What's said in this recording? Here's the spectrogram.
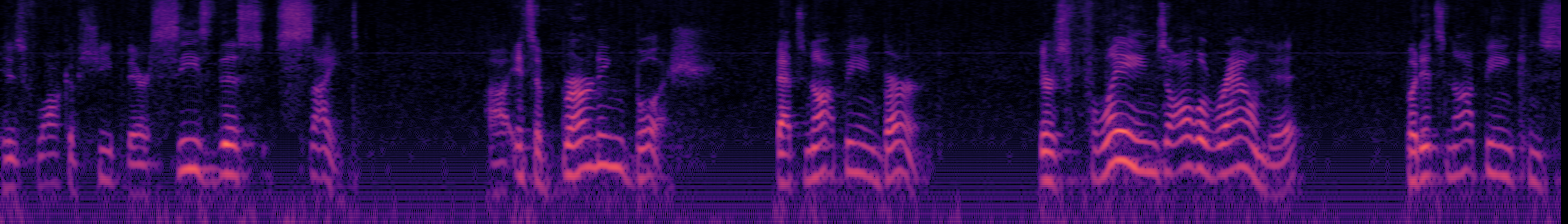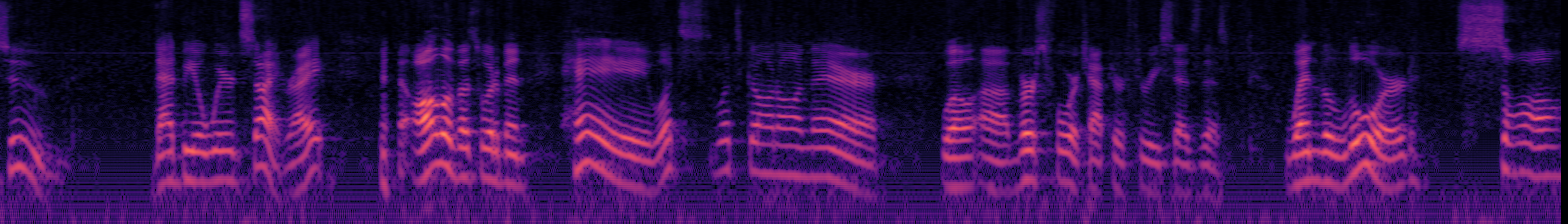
his flock of sheep there, sees this sight. Uh, it's a burning bush that's not being burned. There's flames all around it, but it's not being consumed. That'd be a weird sight, right? all of us would have been, hey, what's, what's going on there? Well, uh, verse 4, chapter 3 says this When the Lord saw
